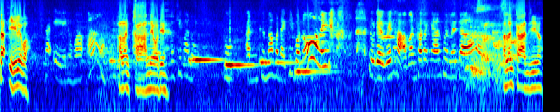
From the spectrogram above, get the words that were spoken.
จะเอเลยวะจ้าเอหนูว่าอ้าวอลังการเลยวะเด้หนูคิดว่าหนูหนูอันขึ้นมาบันไดพี่บนอ้อเลยหนูเดินไปถามมันพนักงานเพิ่นเลยจ้าอลังการดีเนาะ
